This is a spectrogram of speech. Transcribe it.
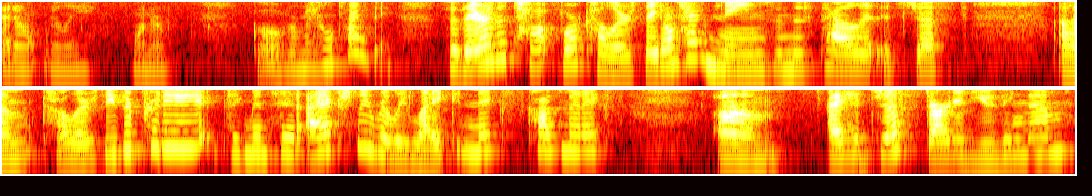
I don't really want to go over my whole time thing. So there are the top four colors. They don't have names in this palette. It's just um, colors. These are pretty pigmented. I actually really like NYX Cosmetics. Um, I had just started using them,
